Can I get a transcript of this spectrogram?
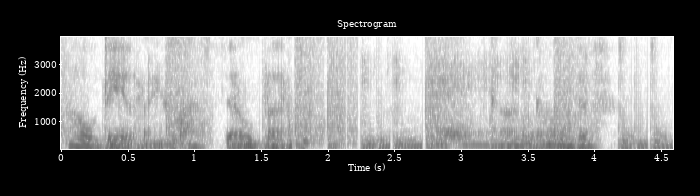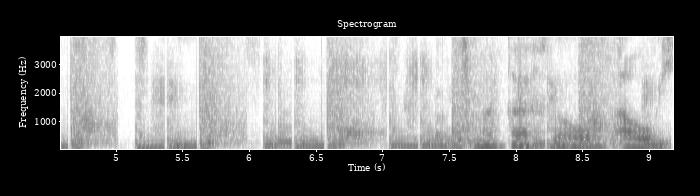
the whole deal of Extase still, but kind kind of reaching my personal. Oh, you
